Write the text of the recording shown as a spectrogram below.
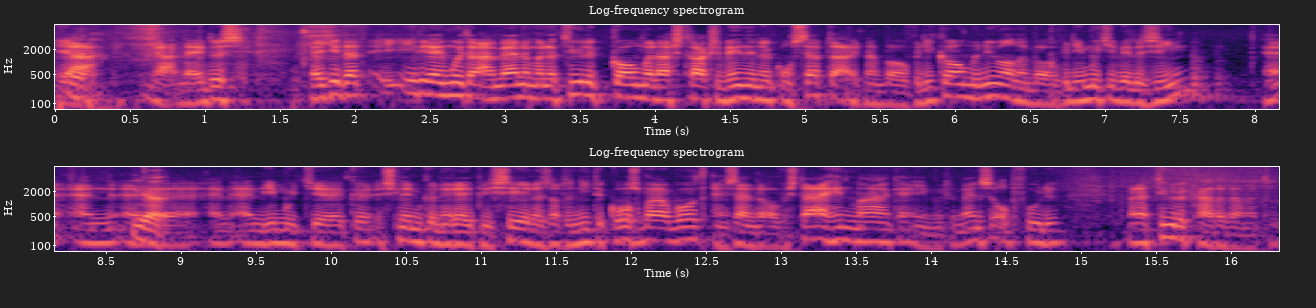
Ja, ja, nee, dus weet je, dat, iedereen moet eraan wennen, maar natuurlijk komen daar straks winnende concepten uit naar boven. Die komen nu al naar boven, die moet je willen zien. Hè? En, eh, Ja. en, en die moet je slim kunnen repliceren, zodat het niet te kostbaar wordt. En zender overstijgend maken en je moet de mensen opvoeden. Maar natuurlijk gaat het daar naartoe.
